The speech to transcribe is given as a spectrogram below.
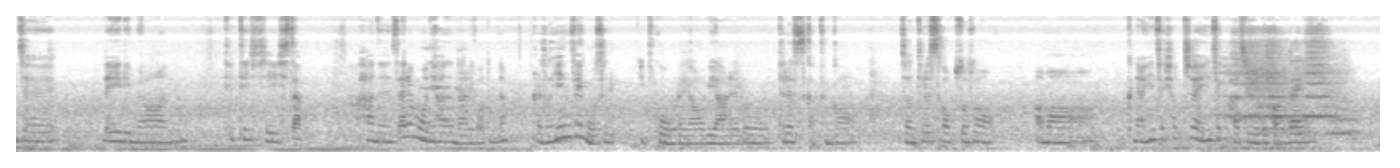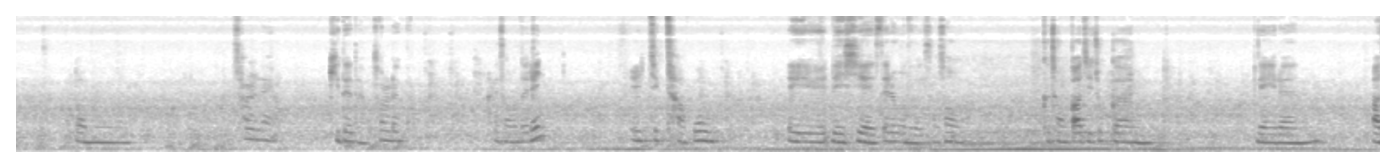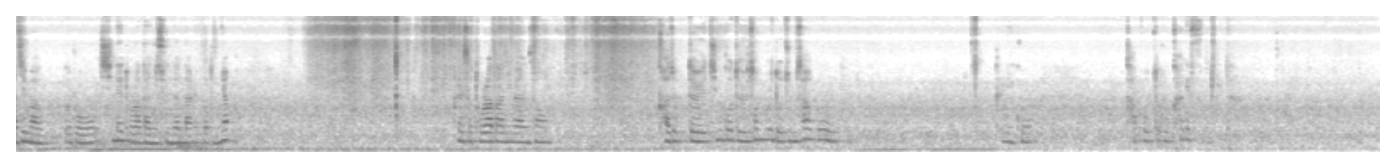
이제 내일이면 TTC 시작하는 세레모니 하는 날이거든요. 그래서 흰색 옷을 입고 오래요. 위아래로 드레스 같은 거. 전 드레스가 없어서 아마 그냥 흰색 셔츠에 흰색 바지 입을 건데 너무 설레요. 기대돼요. 설레고. 그래서 오늘은 일찍 자고 내일 4시에 세레모니가 있어서 그 전까지 조금 내일은 마지막으로 시내 돌아다닐 수 있는 날이거든요. 그래서 돌아다니면서 가족들, 친구들 선물도 좀 사고 그리고 가보도록 하겠습니다.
